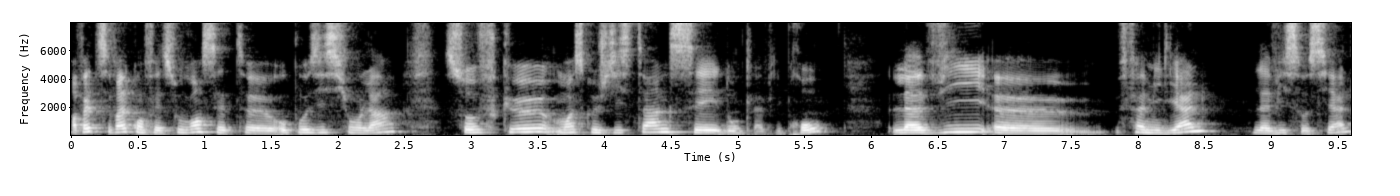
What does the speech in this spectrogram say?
En fait c'est vrai qu'on fait souvent cette opposition là sauf que moi ce que je distingue c'est donc la vie pro, la vie euh, familiale, la vie sociale,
